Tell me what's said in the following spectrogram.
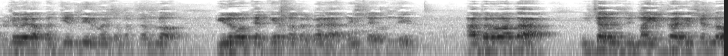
రెండు వేల పద్దెనిమిది ఇరవై సంవత్సరంలో ఇరవై ఒక్క కేసు అతని పైన రిజిస్టర్ అయి ఉంది. ఆ తర్వాత విచారించి మా ఇంట్రాగేషన్లో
